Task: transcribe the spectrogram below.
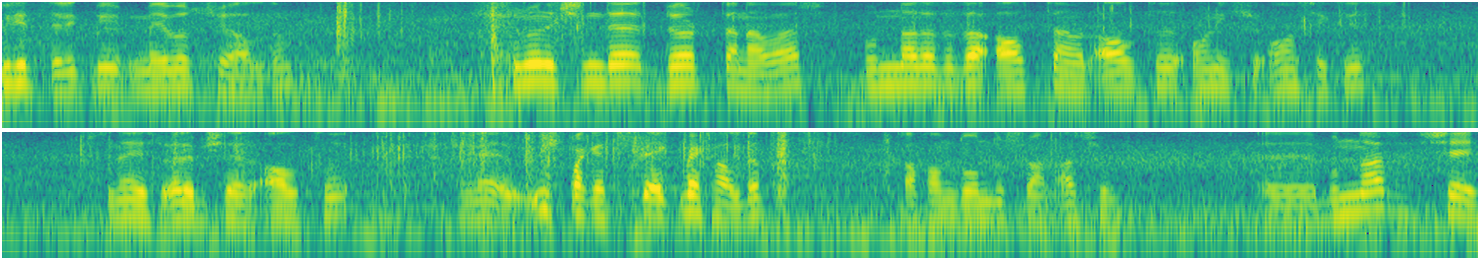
1 litrelik bir meyve suyu aldım. Şunun içinde 4 tane var. Bunlarda da, da 6 tane var. 6, 12, 18. İşte neyse öyle bir şeyler 6. Yine 3 paket işte ekmek aldım. Kafam dondu şu an açım. Ee, bunlar şey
